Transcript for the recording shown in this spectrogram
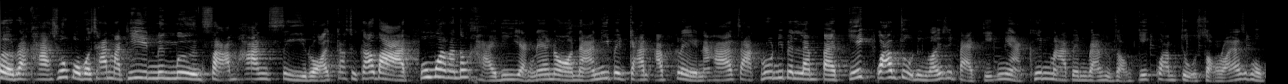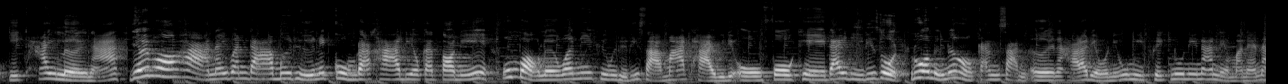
เปิดราคาช่วงโปรโมชั่นมาที่ 13,499 บาทอุ้มว่ามันต้องขายดีอย่างแน่นอนนะ นี่เป็นการอัปเกรดนะคะ จากรุ่นที่เป็นแรม8กิกความจุ 128กิกเนี่ย ขึ้นมาเป็นแรม12กิกความจุ 256กิกให้เลยนะยังไม่พอค่ะ ในบรรดามือถือในกลุ่มราคาเดียวกันตอนนี้ อุ้มบอกเลยว่านี่คือมือถือที่สามารถถ่ายวิดีโอ 4K ได้ดีที่สุด รวมถึงเรื่องของการสั่นเอ่ยนะคะ แล้วเดี๋ยววันนี้อุ้มมีทริคนู่นนี่นั่นเนี่ยมาแนะน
